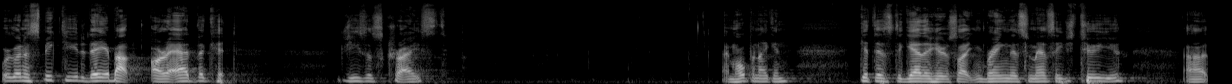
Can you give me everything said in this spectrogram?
We're going to speak to you today about our advocate, Jesus Christ. I'm hoping I can get this together here so I can bring this message to you. Uh,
